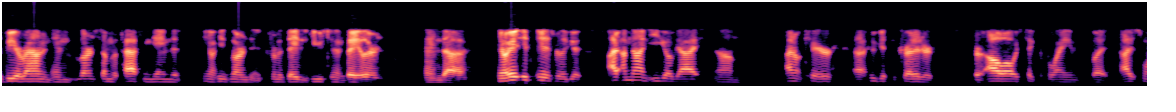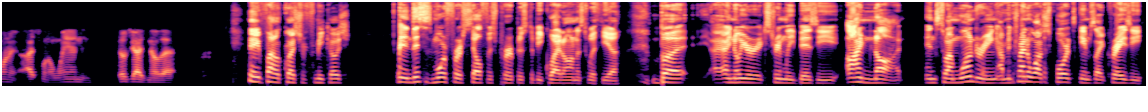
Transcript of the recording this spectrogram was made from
to be around and, and learn some of the passing game that you know he's learned from his days at Houston and Baylor, and, and uh, you know it, it is really good. I, I'm not an ego guy. Um, I don't care uh, who gets the credit or, or I'll always take the blame, but I just want to I just want to win, and those guys know that. Hey, final question for me, Coach. And this is more for a selfish purpose, to be quite honest with you. But I know you're extremely busy. I'm not. And so I'm wondering, I've been trying to watch sports games like crazy.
